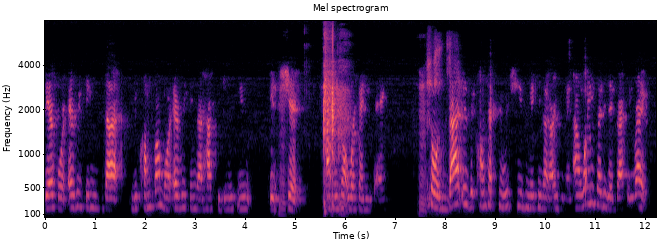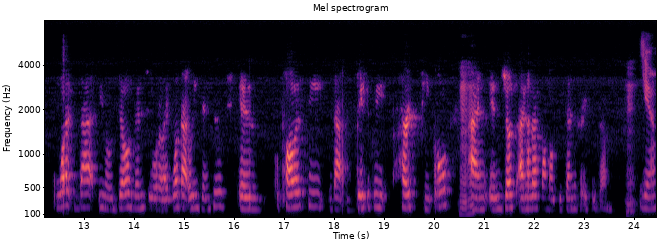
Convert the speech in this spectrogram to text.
therefore everything that you come from or everything that has to do with you is mm-hmm. shit and is not worth anything. Mm-hmm. So that is the context in which he's making that argument. And what he said is exactly right. What that, you know, delves into or like what that leads into is policy that basically hurts people mm-hmm. and is just another form of systemic racism. Hmm. Yeah.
